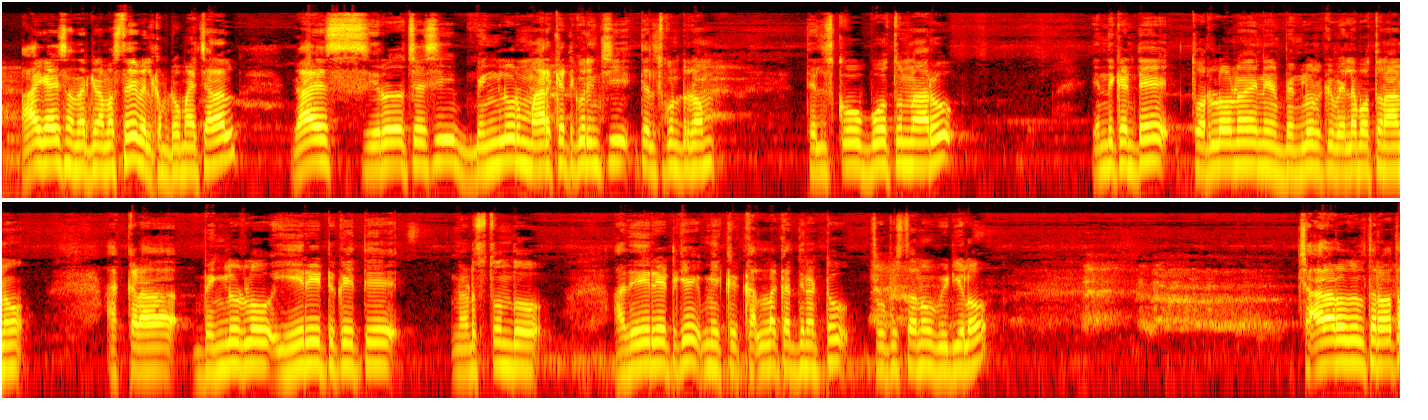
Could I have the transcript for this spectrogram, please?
హాయ్ గాయస్ అందరికీ నమస్తే. Welcome to my channel guys ఈరోజు వచ్చేసి బెంగళూరు మార్కెట్ గురించి తెలుసుకుంటున్నాం. తెలుసుకోబోతున్నారు. ఎందుకంటే త్వరలోనే నేను బెంగళూరుకి వెళ్ళబోతున్నాను. అక్కడ బెంగళూరులో ఏ రేటుకైతే నడుస్తుందో అదే రేటుకే మీకు కళ్ళ కద్దినట్టు చూపిస్తాను వీడియోలో. చాలా రోజుల తర్వాత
